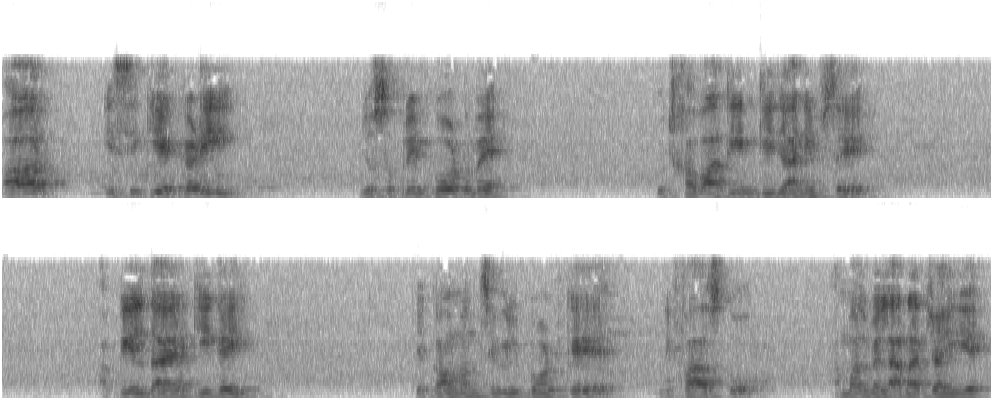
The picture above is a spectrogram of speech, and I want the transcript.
और इसी की एक कड़ी जो सुप्रीम कोर्ट में कुछ खवातीन की जानब से अपील दायर की गई कि कॉमन सिविल कोड के निफाज को अमल में लाना चाहिए।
